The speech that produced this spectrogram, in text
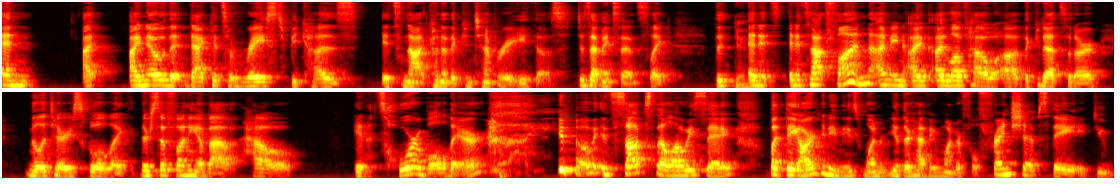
and I I know that that gets erased because it's not kind of the contemporary ethos. Does that make sense? Like the yeah. and it's and it's not fun. I mean, I I love how uh, the cadets at our military school like they're so funny about how it's horrible there. you know, it sucks. They'll always say, but they are getting these one. You know, they're having wonderful friendships. They do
